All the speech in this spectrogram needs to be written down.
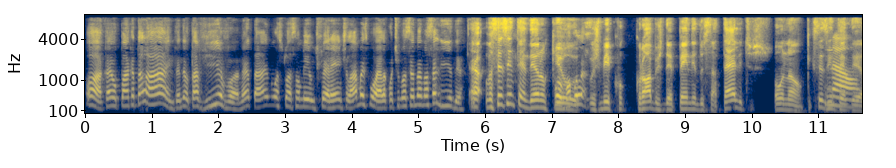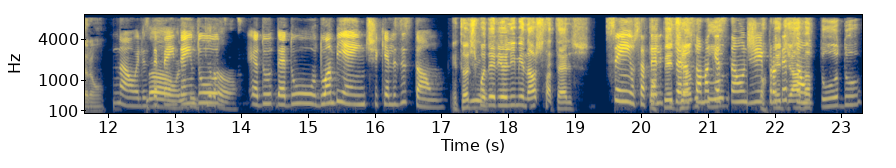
Ó, a Caiopaka tá lá, entendeu? Tá viva, né? Tá numa situação meio diferente lá, mas, pô, ela continua sendo a nossa líder. É, vocês entenderam que Pô, o- os micróbios dependem dos satélites? Ou não? O que, que vocês Não. entenderam? Não, eles Não, dependem do, é do, é do, do ambiente que eles estão. Então eles Isso. poderiam eliminar os satélites. Sim, os satélites era só uma tudo, questão de proteção. tudo,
